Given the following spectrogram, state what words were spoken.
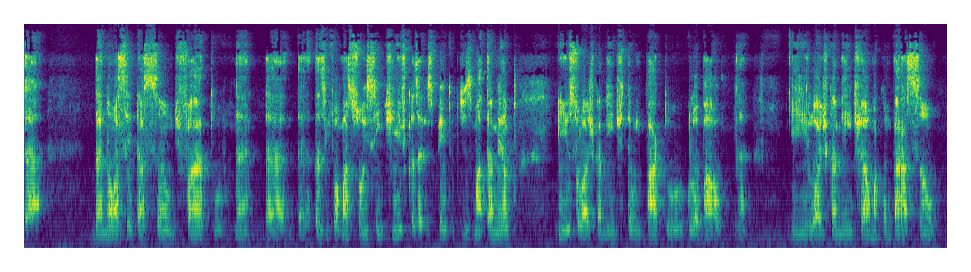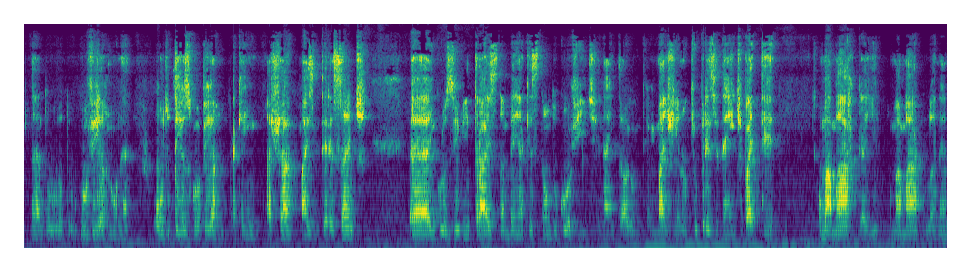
da, da não aceitação de fato né, da, da, das informações científicas a respeito do desmatamento, e isso, logicamente, tem um impacto global. Né? E, logicamente, há uma comparação né, do, do governo, né, ou do desgoverno, para quem achar mais interessante, é, inclusive traz também a questão do Covid. Né? Então, eu, eu, imagino que o presidente vai ter uma marca aí, uma mácula né,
